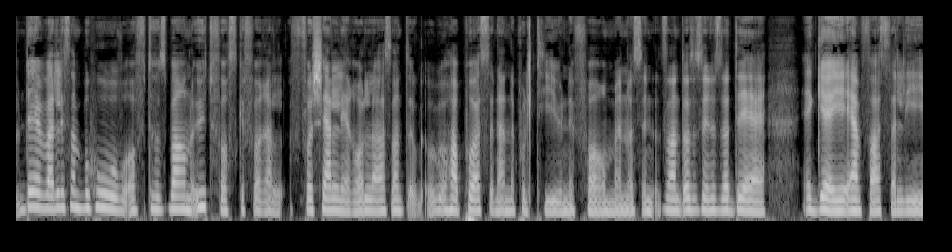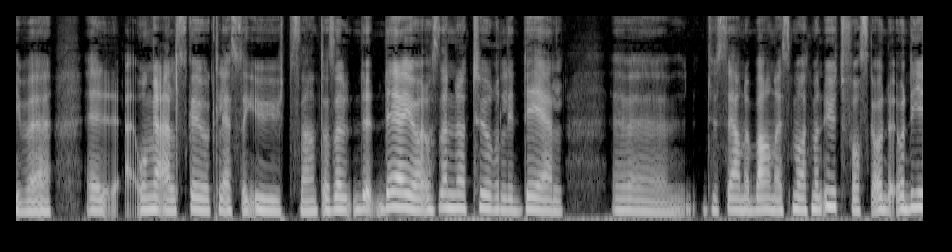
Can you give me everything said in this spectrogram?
det er veldig sånn behov ofte hos barn å utforske for, forskjellige roller. Sant? Å ha på seg denne politiuniformen, og, synes, sant? og så synes at det er gøy i en fase av livet. Uh, unger elsker jo å kle seg ut, sant. Altså, det, det er jo også en naturlig del du ser når barna er små, at man utforsker, og, de,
